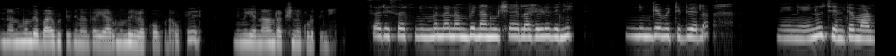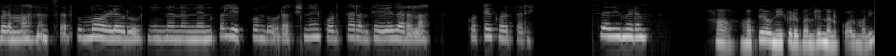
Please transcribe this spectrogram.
ನನ್ನ ಮುಂದೆ ಬಾಯ್ಬಿಟ್ಟಿದ್ದೀನಿ ಅಂತ ಯಾರ ಮುಂದೆ ಹೇಳಕ್ಕೆ ಹೋಗ್ಬೇಡ ಓಕೆ ನಿನಗೆ ನಾನು ರಕ್ಷಣೆ ಕೊಡ್ತೀನಿ. ಸರಿ ಸರ್ ನಿಮ್ಮನ್ನು ನಂಬಿ ನಾನು ವಿಷಯ ಎಲ್ಲ ಹೇಳಿದ್ದೀನಿ. ನಿಮಗೆ ಬಿಟ್ಟಿದ್ದೆ ಅಲ್ಲ ನೀನೇನು ಚಿಂತೆ ಮಾಡಬೇಡಮ್ಮ. ನಮ್ಮ ಸರ್ ತುಂಬ ಒಳ್ಳೆಯವರು. ನಿನ್ನ ನನ್ನ ನೆನಪಲ್ಲಿ ಇಟ್ಕೊಂಡು ರಕ್ಷಣೆ ಕೊಡ್ತಾರಂತ ಹೇಳಿದಾರಲ್ಲ ಕೊಟ್ಟೇ ಕೊಡ್ತಾರೆ. ಸರಿ ಮೇಡಮ್. ಹಾಂ ಮತ್ತೆ ಅವ್ನು ಈ ಕಡೆ ಬಂದರೆ ನಾನು ಕಾಲ್ ಮಾಡಿ.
